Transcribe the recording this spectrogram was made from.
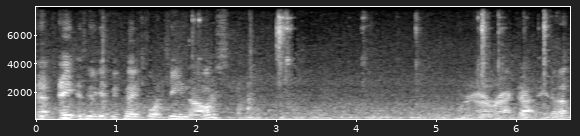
All right, that eight is going to get me paid fourteen dollars. We're going to rack that eight up.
